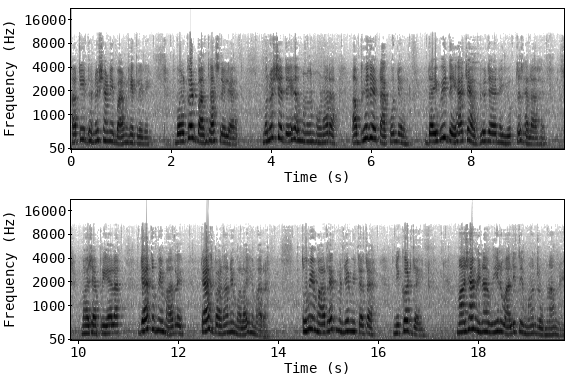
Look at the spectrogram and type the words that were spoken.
हाती धनुष्याने बाण घेतलेले बळकट बांधा असलेले आहात. मनुष्य देह म्हणून होणारा अभ्युदय टाकून देऊन दैवी देहाच्या अभ्युदयाने युक्त झाला आहात माझ्या प्रियाला ज्या तुम्ही मारले त्याच बाणाने मलाही मारा. तुम्ही मारलेत म्हणजे मी त्याचा निकट जाईन. माझ्या विना वीर वालीचे मन रमणार नाही.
